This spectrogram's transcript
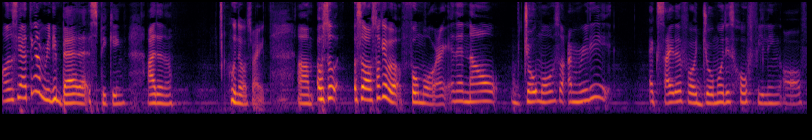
honestly, I think I'm really bad at speaking. I don't know. Who knows, right? Um, also, so I was talking about FOMO, right? And then now JOMO. So I'm really excited for JOMO, this whole feeling of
